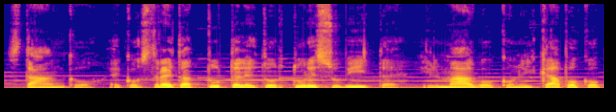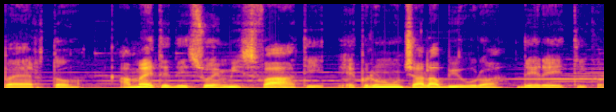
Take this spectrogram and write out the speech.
Stanco e costretto a tutte le torture subite, il mago con il capo coperto ammette dei suoi misfati e pronuncia la biura d'eretico.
